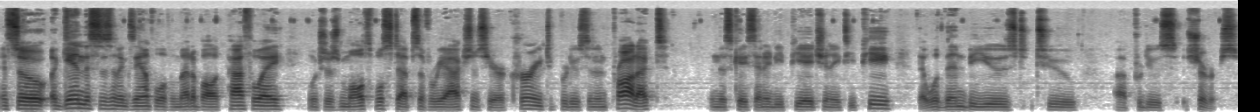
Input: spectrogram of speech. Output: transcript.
And so again, this is an example of a metabolic pathway in which there's multiple steps of reactions here occurring to produce an end product, in this case NADPH and ATP, that will then be used to uh, produce sugars.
